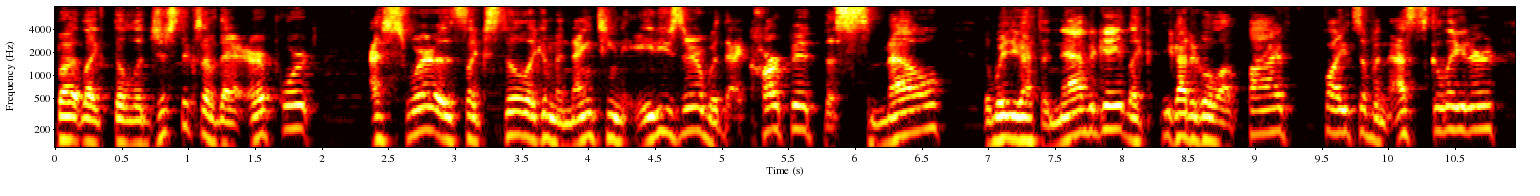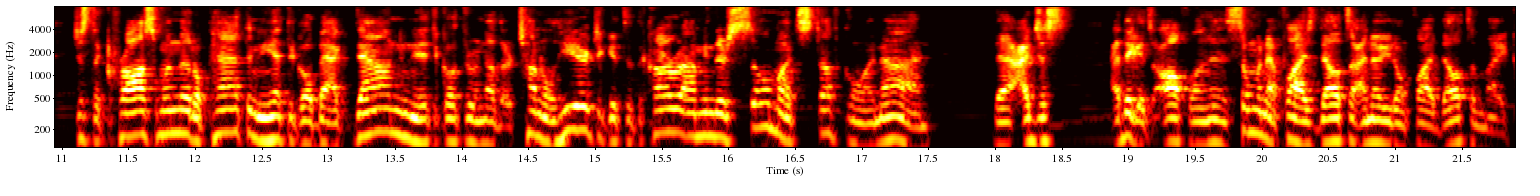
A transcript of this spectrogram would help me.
But like the logistics of that airport, I swear it's like still like in the 1980s there with that carpet, the smell, the way you got to navigate. Like you got to go up five flights of an escalator just to cross one little path, and you have to go back down, and you have to go through another tunnel here to get to the car. I mean, there's so much stuff going on that I just I think it's awful. And then someone that flies Delta, I know you don't fly Delta, Mike.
